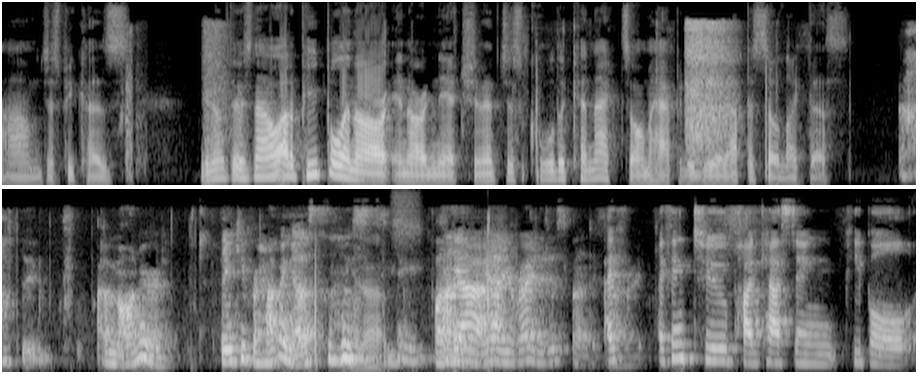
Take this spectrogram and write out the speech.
um, just because you know there's not a lot of people in our in our niche, and it's just cool to connect. So I'm happy to do an episode like this. Oh, I'm honored. Thank you for having us. Yes. fun. Yeah. Yeah. you're right. It is fun to I, collaborate. I think too, podcasting people,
